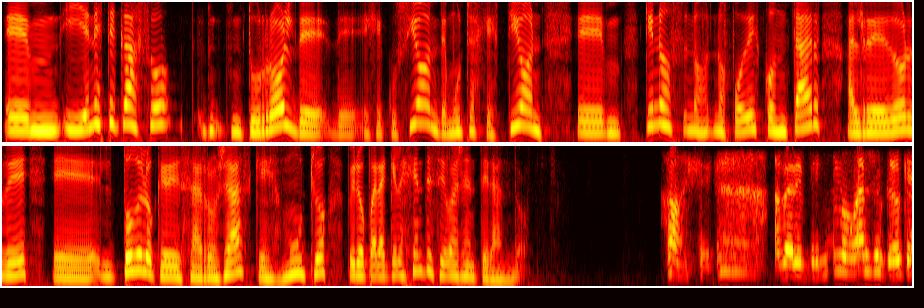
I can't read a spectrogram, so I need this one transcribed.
Em, y en este caso, tu rol de, ejecución, de mucha gestión, em, ¿qué nos, nos, podés contar alrededor de eh, todo lo que desarrollás, que es mucho, pero para que la gente se vaya enterando? a ver, en primer lugar yo creo que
